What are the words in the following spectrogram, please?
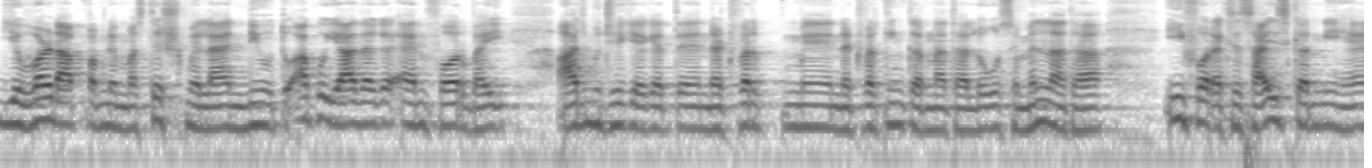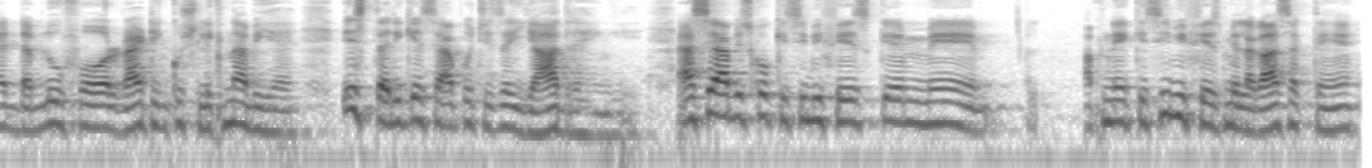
ये वर्ड आप अपने मस्तिष्क में लाएँ न्यू तो आपको याद आएगा एन फॉर भाई, आज मुझे क्या कहते हैं नेटवर्क में नेटवर्किंग करना था, लोगों से मिलना था ई फॉर एक्सरसाइज करनी है डब्ल्यू फॉर राइटिंग कुछ लिखना भी है, इस तरीके से आपको चीज़ें याद रहेंगी। ऐसे आप इसको किसी भी फ़ेज़ के में, अपने किसी भी फ़ेज़ में लगा सकते हैं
